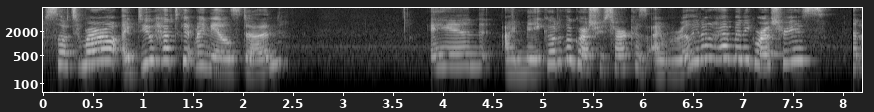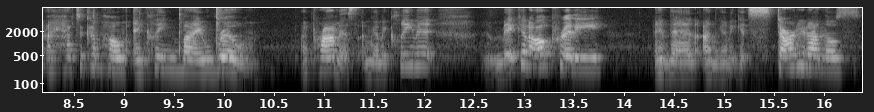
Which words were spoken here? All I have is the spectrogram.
So tomorrow I do have to get my nails done. And I may go to the grocery store because I really don't have many groceries. And I have to come home and clean my room. I promise. I'm going to clean it, make it all pretty, and then I'm going to get started on those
